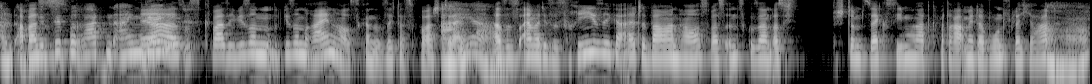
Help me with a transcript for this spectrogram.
Und aber mit separaten Eingängen? Ja, es ist quasi wie so ein, wie so ein Reihenhaus, kann man sich das vorstellen. Ah, ja. Also es ist einmal dieses riesige alte Bauernhaus, was insgesamt, also ich bestimmt 600, 700 Quadratmeter Wohnfläche hat. Aha.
